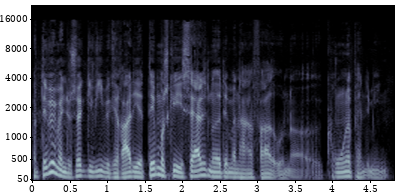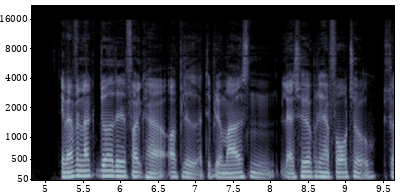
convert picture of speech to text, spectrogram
Og det vil man jo så give Vibeke ret i, at det er måske særligt noget af det, man har erfaret under coronapandemien. Det er i hvert fald nok noget af det, folk har oplevet, at det bliver meget sådan, lad os høre på det her fortog kl.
